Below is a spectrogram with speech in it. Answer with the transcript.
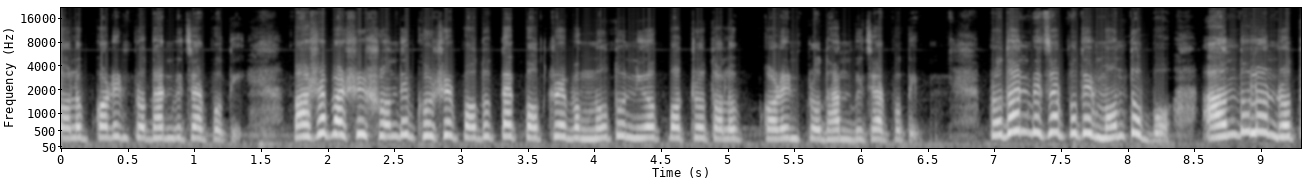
তলব করেন প্রধান বিচারপতি। পাশাপাশি সন্দীপ ঘোষের পদত্যাগপত্র এবং নতুন নিয়োগপত্র তলব করেন প্রধান বিচারপতি। প্রধান বিচারপতির মন্তব্য, আন্দোলনরত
